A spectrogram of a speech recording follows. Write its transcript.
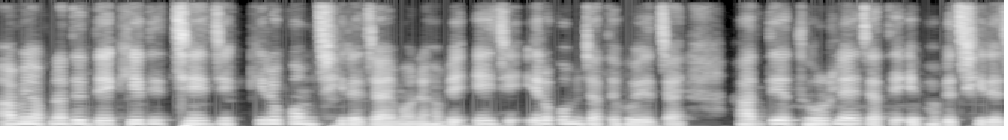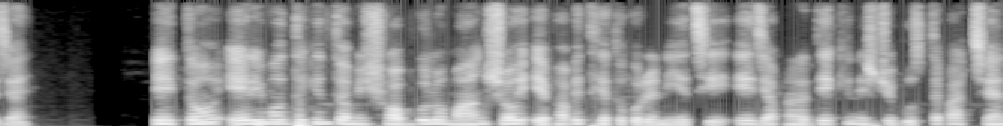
আমি আপনাদের দেখিয়ে দিচ্ছি যে কীরকম ছিঁড়ে যায় মনে হবে। এই যে এরকম যাতে হয়ে যায়। হাত দিয়ে ধরলে যাতে এভাবে ছিঁড়ে যায়। এই তো, এরই মধ্যে কিন্তু আমি সবগুলো মাংস এভাবে থেতো করে নিয়েছি। এই যে আপনারা দেখে নিশ্চয়ই বুঝতে পারছেন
